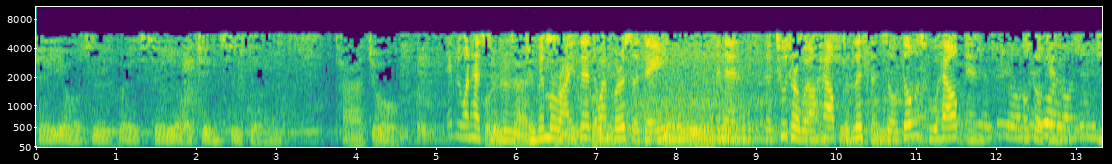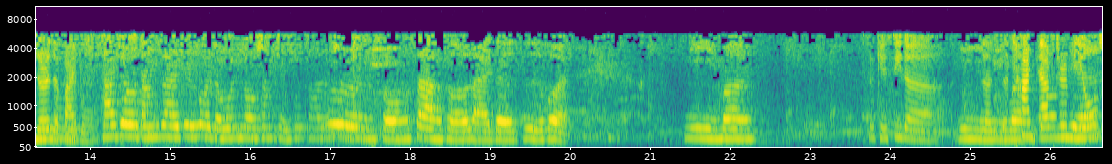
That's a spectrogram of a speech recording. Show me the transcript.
谁有智慧，谁有见识的呢 Everyone has to, to memorize it one verse a day, and then the tutor will help to listen. So those who help and also can learn the Bible. 他就当在聚会的温柔上显出他的从上头来的智慧。你们。So you can see the the, the time after meals.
